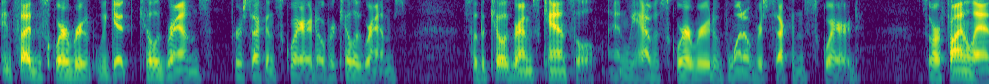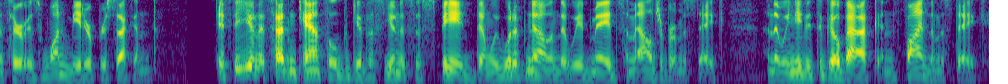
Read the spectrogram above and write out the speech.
Inside the square root, we get kilograms per second squared over kilograms. So the kilograms cancel, and we have a square root of 1 over seconds squared. So our final answer is 1 meter per second. If the units hadn't canceled to give us units of speed, then we would have known that we had made some algebra mistake, and that we needed to go back and find the mistake.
